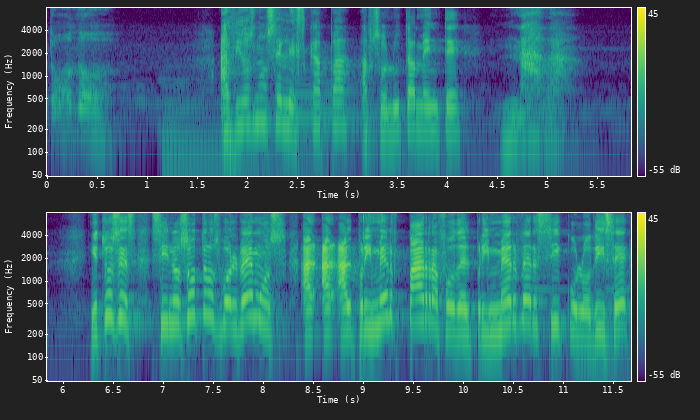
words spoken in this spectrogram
todo. A Dios no se le escapa absolutamente nada. Y entonces, si nosotros volvemos al primer párrafo del primer versículo, dice,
